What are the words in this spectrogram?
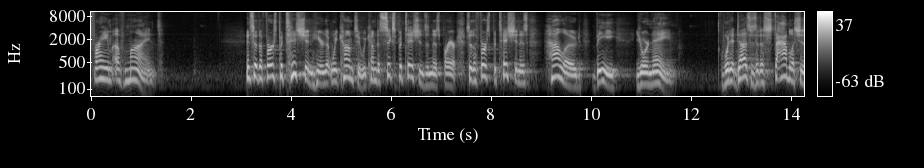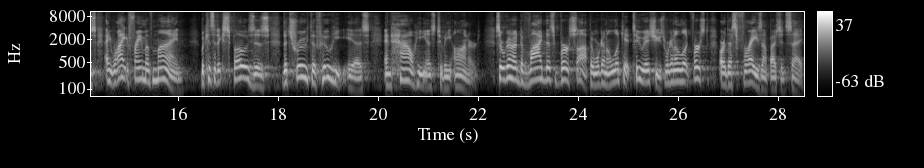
frame of mind. And so, the first petition here that we come to, we come to six petitions in this prayer. So, the first petition is, Hallowed be your name. What it does is it establishes a right frame of mind because it exposes the truth of who he is and how he is to be honored. So we're going to divide this verse up and we're going to look at two issues. We're going to look first, or this phrase up, I should say.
